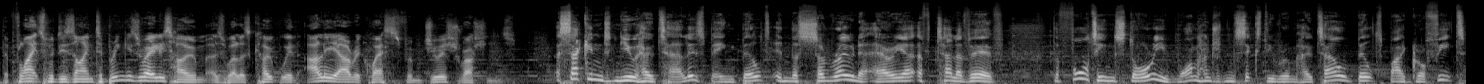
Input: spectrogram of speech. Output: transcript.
The flights were designed to bring Israelis home as well as cope with Aliyah requests from Jewish Russians. A second new hotel is being built in the Sarona area of Tel Aviv. The 14 story, 160 room hotel built by Grofit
